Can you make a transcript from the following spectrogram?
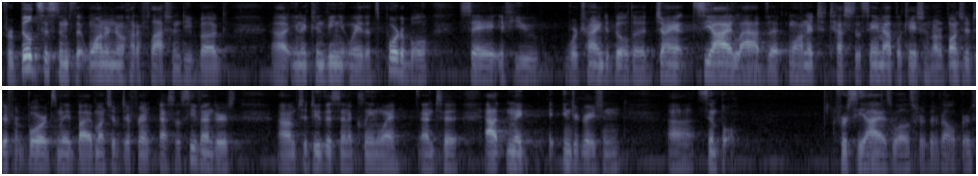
for build systems that want to know how to flash and debug uh, in a convenient way that's portable. Say if you were trying to build a giant CI lab that wanted to test the same application on a bunch of different boards made by a bunch of different SOC vendors, um, to do this in a clean way and to add, make integration uh, simple for CI as well as for the developers.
